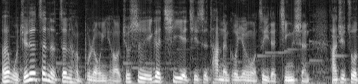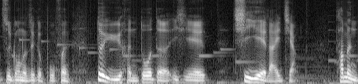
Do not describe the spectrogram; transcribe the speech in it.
嗯、呃，我觉得真的真的很不容易哈，就是一个企业其实他能够拥有自己的精神，他去做志工的这个部分。对于很多的一些企业来讲，他们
